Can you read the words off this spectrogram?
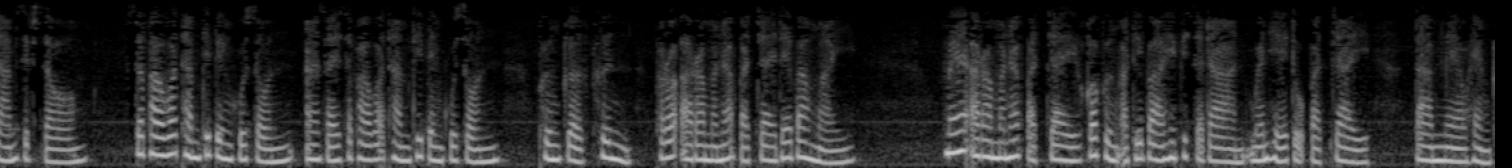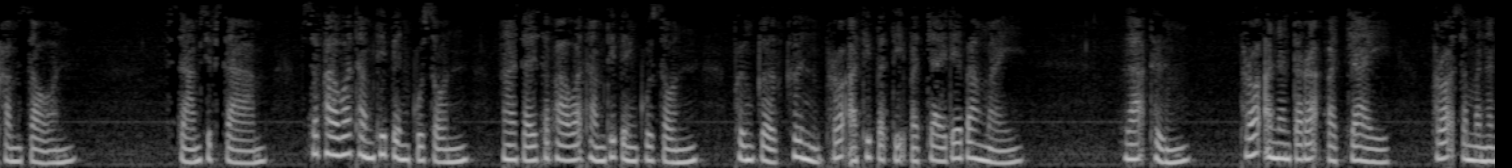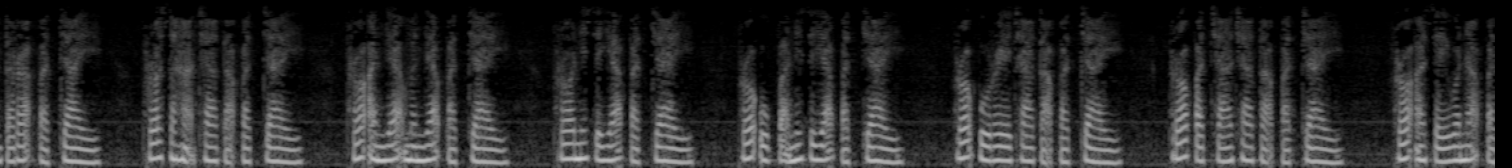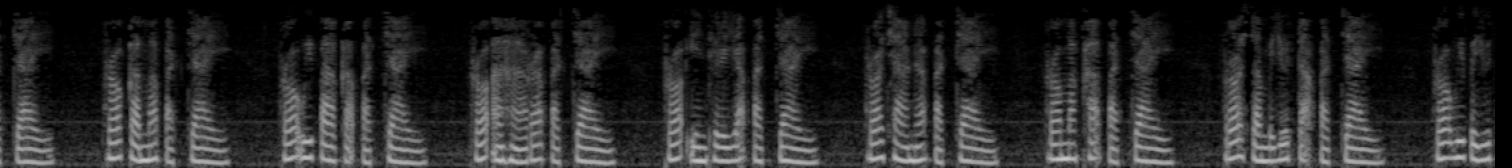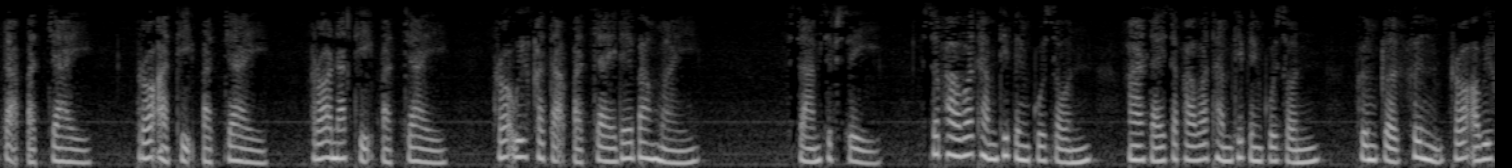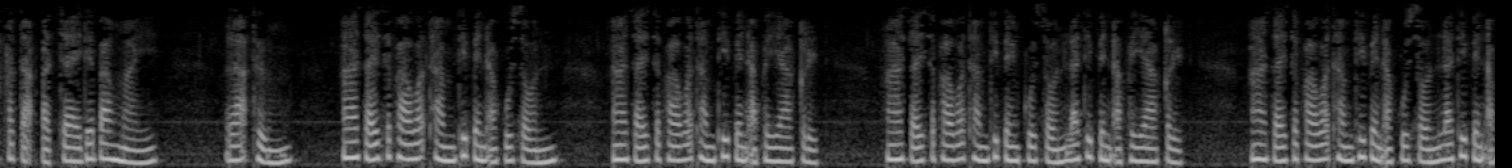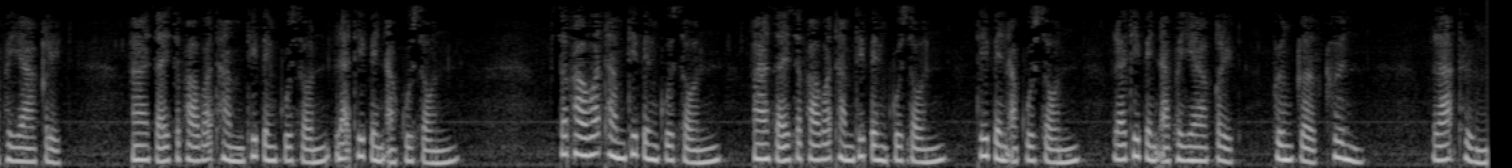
สามสิบสองสภาวธรรมที่เป็นกุศล อาศัยสภาวธรรมที่เป็นกุศล พึงเกิดขึ้น เพราะอารมณปัจจัยได้บ้างไหม แม้อารมณปัจจัยก็พึงอธิบายให้พิจารณาเหมือนเหตุปัจจัย ตามแนวแห่งคำสอนสามสิบสามสภาวธรรมที่เป็นกุศล อาศัยสภาวธรรมที่เป็นกุศล พึงเกิดขึ้น เพราะอธิปติปัจจัยได้บ้างไหม ละถึง เพราะอนันตระปัจจัย เพราะสมนันตระปัจจัย เพราะสหชาตปัจจัย เพราะอัญญมัญญปัจจัย เพราะนิสยปัจจัย เพราะอุปนิสยปัจจัย เพราะปุเรชาตปัจจัย เพราะปัจฉาชาตปัจจัย เพราะอาศัยวณปัจจัย เพราะกรรมปัจจัย เพราะวิปากปัจจัย เพราะอาหารปัจจัย เพราะอินทริยปัจจัย เพราะชานะปัจจัย เพราะมัคคะปัจจัย เพราะสัมยุตตปัจจัย ราะวิปยุตตปัจจัย เพราะอัติปัจจัย เพราะนัตถิปัจจัย เพราะวิคตะปัจจัยได้บ้างไหมสามสิบสี่สภาวธรรมที่เป็นกุศล อาศัยสภาวธรรมที่เป็นกุศล พึงเกิดขึ้น เพราะอวิคตะปัจจัยได้บ้างไหม ละถึง อาศัยสภาวธรรมที่เป็นอกุศล อาศัยสภาวธรรมที่เป็นอัพยากฤิอาศัยสภาวธรรมที่เป็นกุศลและที่เป็นอัพยากฤิต อาศัยสภาวธรรมที่เป็นอกุศลและที่เป็นอัพยากฤิอาศัยสภาวธรรมที่เป็นกุศลและที่เป็นอกุศล สภาวธรรมที่เป็นกุศล อาศัยสภาวธรรมที่เป็นกุศล ที่เป็นอกุศล และที่เป็นอัพยากฤิพึงเกิดขึ้น ละถึง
